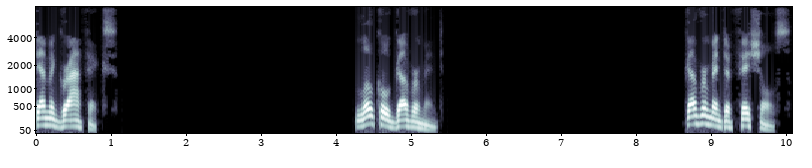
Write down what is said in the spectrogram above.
Demographics Local government Government officials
